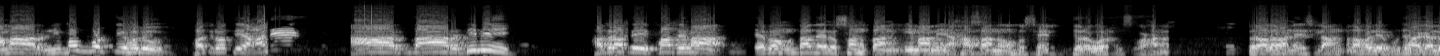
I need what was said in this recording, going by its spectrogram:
আমার নিকটবর্তী হলো হযরতে আলী আর তার বিবি হযরতে ফাতেমা এবং তাদের সন্তান ইমামে হাসান ও হোসেন। ইসলাম তাহলে বোঝা গেল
